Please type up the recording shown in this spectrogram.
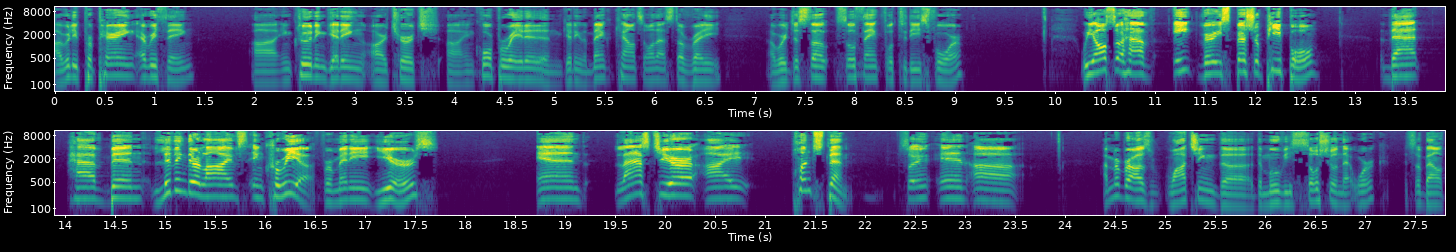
uh, really preparing everything, uh, including getting our church uh, incorporated and getting the bank accounts and all that stuff ready. Uh, we're just so, so thankful to these four. We also have eight very special people that have been living their lives in Korea for many years. And last year, I punched them. So, in, in uh, I remember I was watching the, the movie Social Network. It's about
